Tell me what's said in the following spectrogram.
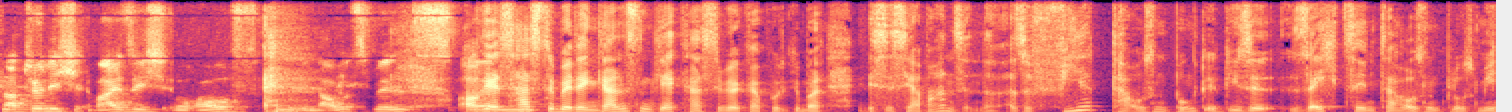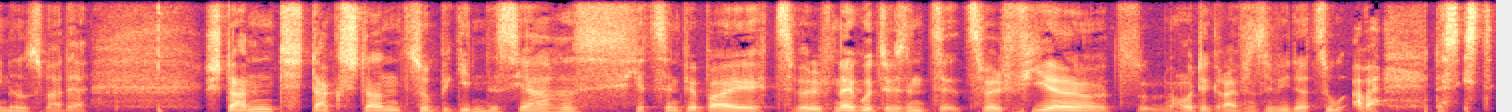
Natürlich weiß ich, worauf du hinaus willst. Auch jetzt ähm, hast du mir den ganzen Gag hast du mir kaputt gemacht. Es ist ja Wahnsinn. Ne? Also 4000 Punkte, diese 16.000 plus minus war der Stand, DAX-Stand zu Beginn des Jahres. Jetzt sind wir bei 12. Na gut, wir sind 12,4. Heute greifen sie wieder zu. Aber das ist,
